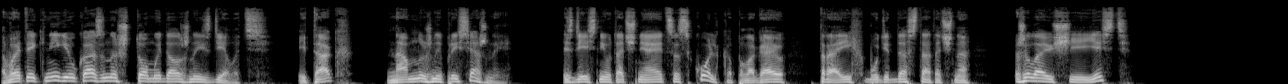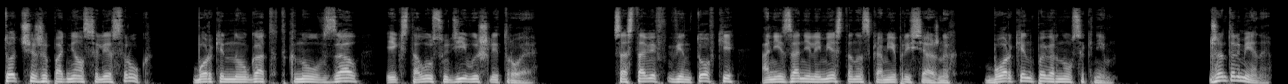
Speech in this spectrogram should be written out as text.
В этой книге указано, что мы должны сделать. Итак, нам нужны присяжные. Здесь не уточняется, сколько, полагаю, Троих будет достаточно. Желающие есть?» Тотчас же поднялся лес рук. Боркин наугад ткнул в зал, и к столу судьи вышли трое. Составив винтовки, они заняли место на скамье присяжных. Боркин повернулся к ним. «Джентльмены,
